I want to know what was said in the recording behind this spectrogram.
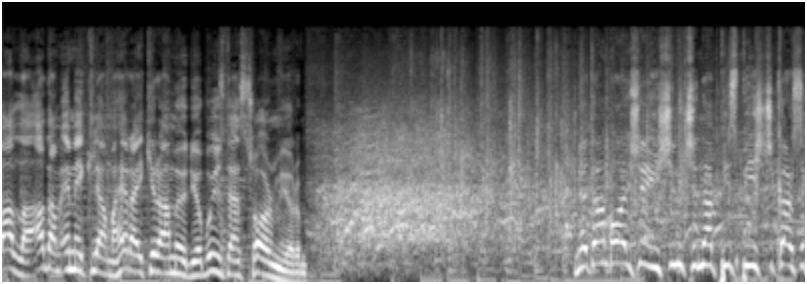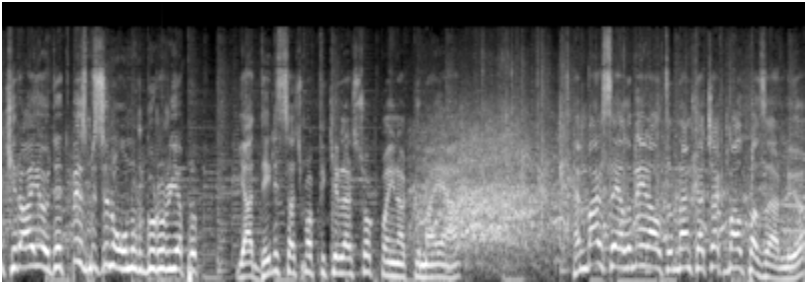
Vallahi adam emekli ama her ay kiramı ödüyor. Bu yüzden sormuyorum. Neden Bayce işin içinden pis bir iş çıkarsa kirayı ödetmez misin onur gurur yapıp? Ya deli saçma fikirler sokmayın aklıma ya. Hem varsayalım el altından kaçak mal pazarlıyor.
